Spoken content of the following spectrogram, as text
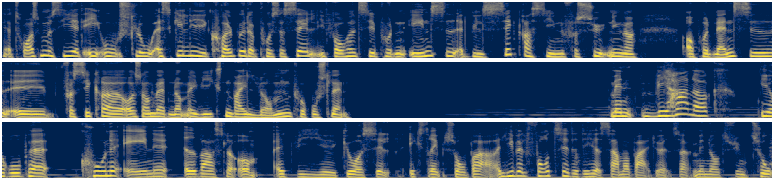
jeg tror også, man må sige, at EU slog afskillige koldbøtter på sig selv i forhold til på den ene side at ville sikre sine forsyninger, og på den anden side øh, forsikre også omverdenen om, at vi ikke var i lommen på Rusland. Men vi har nok i Europa kunne ane advarsler om, at vi øh, gjorde os selv ekstremt sårbare. Og alligevel fortsætter det her samarbejde jo altså med Nord Stream 2.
